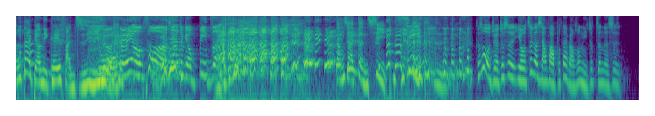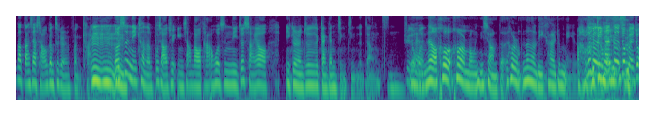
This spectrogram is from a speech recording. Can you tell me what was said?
不代表你可以反质疑我。没有错，现在就给我闭嘴。当下更气，气死。可是我觉得，就是有这个想法，不代表说你就真的是。那当下想要跟这个人分开，嗯嗯，而是你可能不想要去影响到他，或者是你就想要一个人就是干干净净的这样子去的问题。那种荷荷尔蒙影响的荷尔，那个离开了就没了，那个离开了就没，就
